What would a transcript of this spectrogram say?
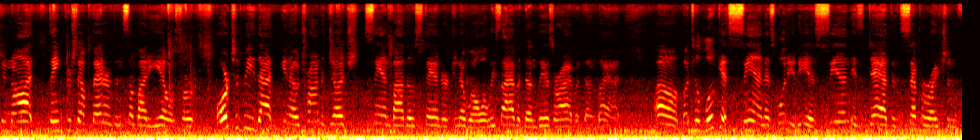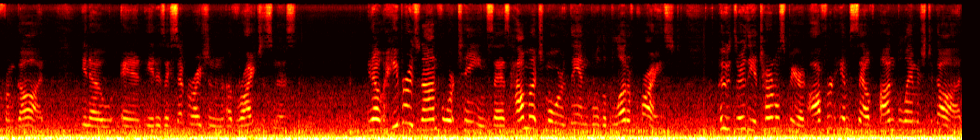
to not think yourself better than somebody else, or or to be that you know trying to judge sin by those standards. You know, well at least I haven't done this or I haven't done that. Uh, but to look at sin as what it is, sin is death and separation from God. You know, and it is a separation of righteousness. You know, Hebrews 9:14 says, "How much more then will the blood of Christ, who through the eternal Spirit offered himself unblemished to God,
